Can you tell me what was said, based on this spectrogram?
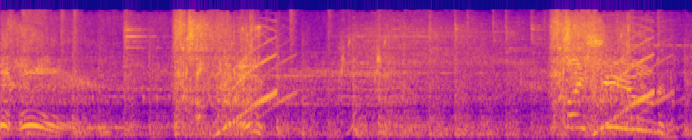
My shield!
